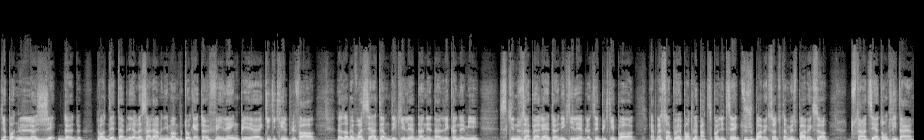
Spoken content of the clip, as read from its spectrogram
il n'y a pas une logique de, d'établir le salaire minimum plutôt qu'être un feeling puis euh, qui qui crie le plus fort. De dire, ben voici en termes d'équilibre dans, dans l'économie, ce qui nous apparaît être un équilibre, tu sais, puis qui est pas qu'après ça, peu importe le parti politique, tu joues pas avec ça, tu t'amuses pas avec ça, tu t'en tiens à ton critère.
